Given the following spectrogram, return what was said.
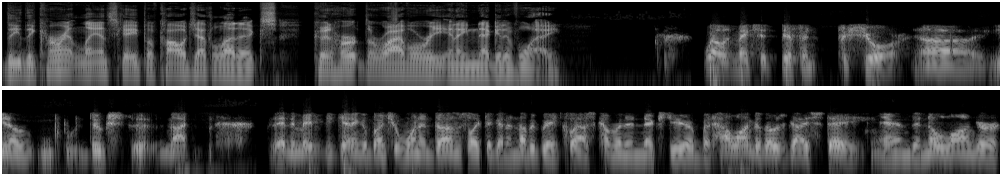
the the current landscape of college athletics could hurt the rivalry in a negative way? Well, it makes it different for sure. Uh, you know, Duke's uh, not they may be getting a bunch of one and dones like they got another great class coming in next year, but how long do those guys stay? And they're no longer,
